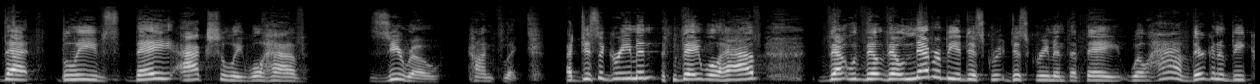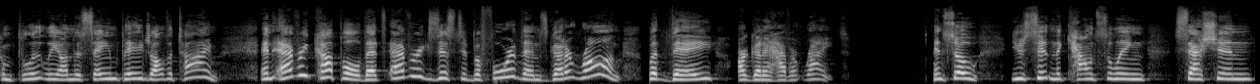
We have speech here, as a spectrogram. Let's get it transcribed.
that believes they actually will have zero conflict. A disagreement they will have that there'll, never be a disagreement that they will have. They're going to be completely on the same page all the time. And every couple that's ever existed before them's got it wrong, but they are going to have it right. And so you sit in the counseling session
